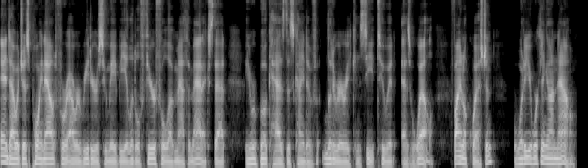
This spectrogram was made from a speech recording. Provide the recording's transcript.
And i would just point out for our readers who may be a little fearful of mathematics that your book has this kind of literary conceit to it as well. Final question what are you working on now?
